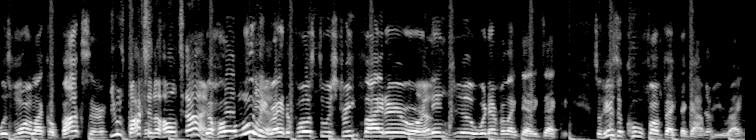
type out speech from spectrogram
was more like a boxer He was boxing the whole time. the whole movie, Yeah. right? Opposed to a street fighter or Yep. a ninja or whatever like that. Exactly. So here's a cool fun fact I got Yep. for you, right?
